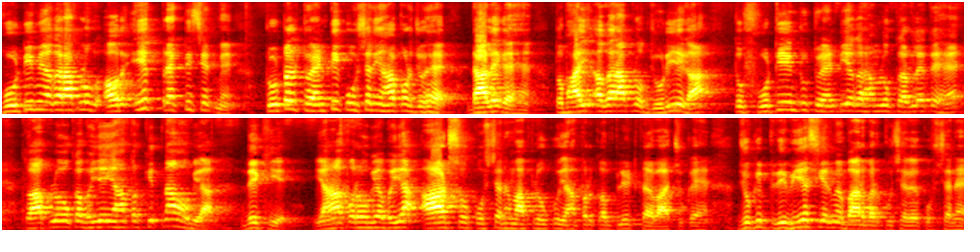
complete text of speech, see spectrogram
40 में अगर आप लोग और एक प्रैक्टिस सेट में टोटल 20 क्वेश्चन यहाँ पर जो है डाले गए हैं। तो भाई, अगर आप लोग जोड़िएगा तो 40 इंटू ट्वेंटी अगर हम लोग कर लेते हैं तो आप लोगों का भैया यहाँ पर कितना हो गया? देखिए यहाँ पर हो गया भैया 800 क्वेश्चन हम आप लोगों को यहाँ पर कंप्लीट करवा चुके हैं, जो कि प्रीवियस ईयर में बार बार पूछे गए क्वेश्चन है।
